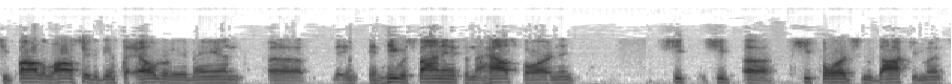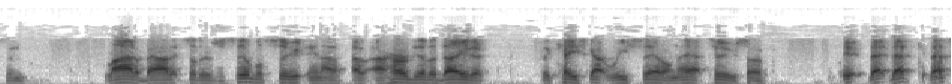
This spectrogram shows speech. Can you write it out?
she filed a lawsuit against the elderly man, uh, and, and he was financing the house for her, and then she she uh, she forged some documents and lied about it. So there's a civil suit, and I I, I heard the other day that the case got reset on that too. So it that that that's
